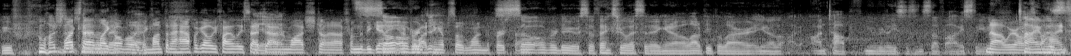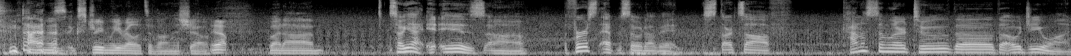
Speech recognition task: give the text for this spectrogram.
We've watched, Watched kind that like almost like a month and a half ago. We finally sat Yeah. down and watched uh, from the So beginning after overdue- watching episode one the first time. So overdue. So thanks for listening. You know, a lot of people are, you know, on top of new releases and stuff. Obviously, No, we're always time is behind. time is extremely relative on this show. Yep. But um, so yeah, it is. Uh, the first episode of it starts off kind of similar to the the OG one,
